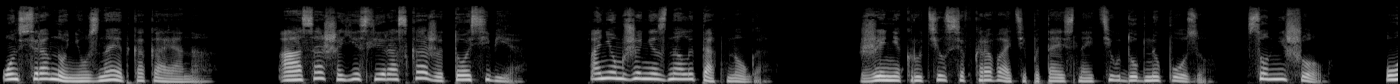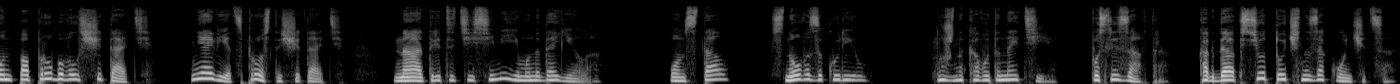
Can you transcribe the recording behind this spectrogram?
Он все равно не узнает, какая она. А Саша, если и расскажет, то о себе. О нем Женя знал и так много. Женя крутился в кровати, пытаясь найти удобную позу. Сон не шел. Он попробовал считать. Не овец, просто считать. На 37 ему надоело. Он встал, снова закурил. Нужно кого-то найти. Послезавтра, когда все точно закончится.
